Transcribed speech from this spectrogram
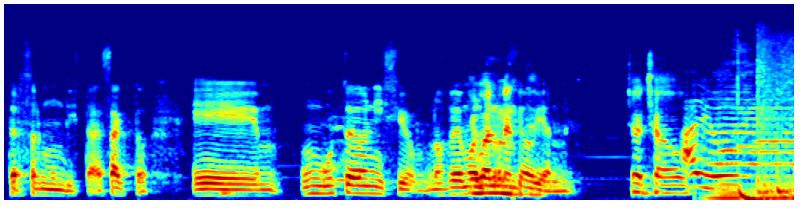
Tercer mundista, exacto. Eh, un gusto, Donicio. Nos vemos el próximo viernes. Chao, chao. Adiós.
